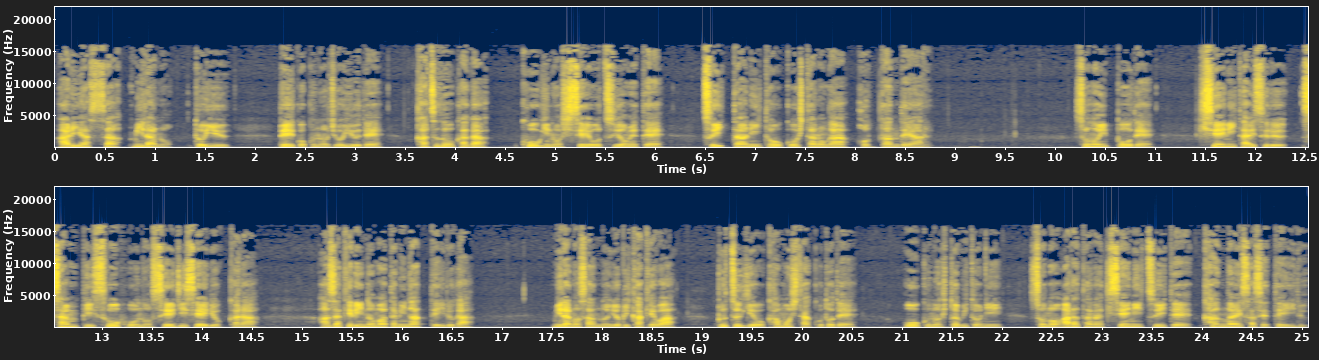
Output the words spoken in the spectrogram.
アリアッサ・ミラノという米国の女優で活動家が抗議の姿勢を強めてツイッターに投稿したのが発端である。その一方で、規制に対する賛否双方の政治勢力からあざけりの的になっているが、ミラノさんの呼びかけは物議を醸したことで多くの人々にその新たな規制について考えさせている。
